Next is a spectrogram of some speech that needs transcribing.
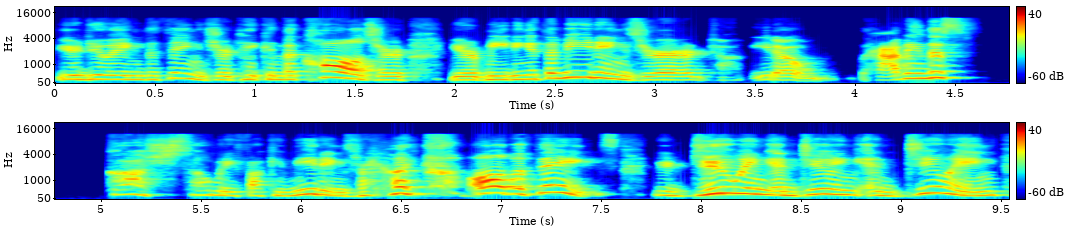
you're doing the things, you're taking the calls, you're you're meeting at the meetings, you're you know having this gosh, so many fucking meetings, right? Like all the things you're doing and doing and doing,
